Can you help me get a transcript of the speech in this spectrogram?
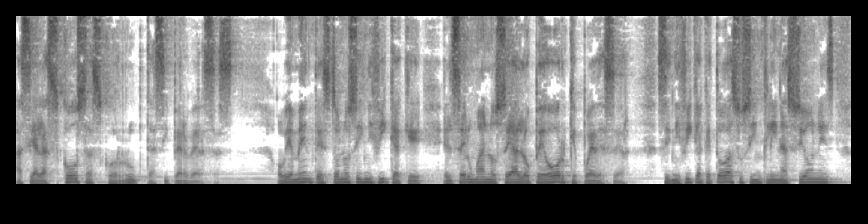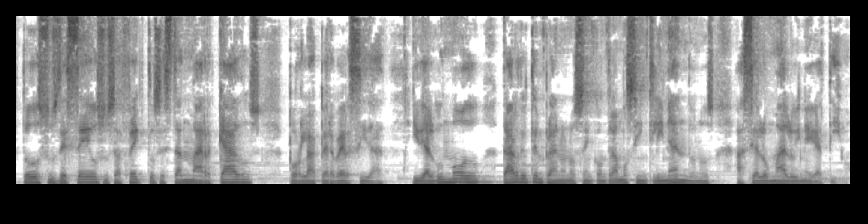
hacia las cosas corruptas y perversas. Obviamente esto no significa que el ser humano sea lo peor que puede ser. Significa que todas sus inclinaciones, todos sus deseos, sus afectos están marcados por la perversidad. Y de algún modo, tarde o temprano nos encontramos inclinándonos hacia lo malo y negativo.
